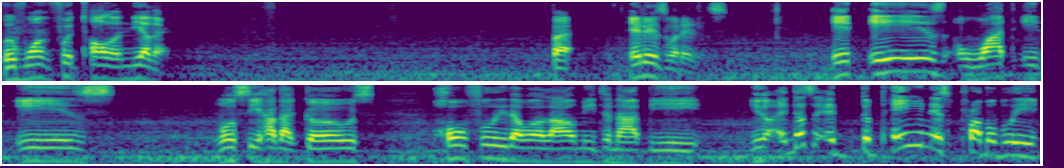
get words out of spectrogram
with one foot taller than the other. But it is what it is. It is what it is. We'll see how that goes. Hopefully, that will allow me to not be, you know, it doesn't. It, the pain is probably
